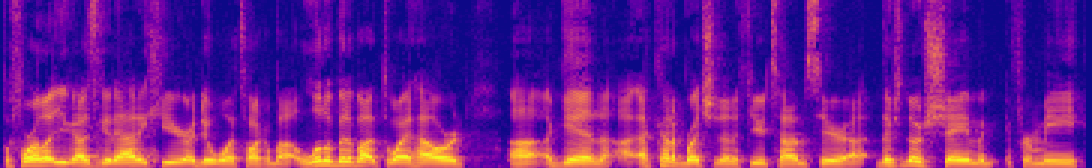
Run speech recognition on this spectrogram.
Before I let you guys get out of here, I do want to talk about a little bit about Dwight Howard. Uh, again, I, I, kind of mentioned it in a few times here. Uh, there's no shame for me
